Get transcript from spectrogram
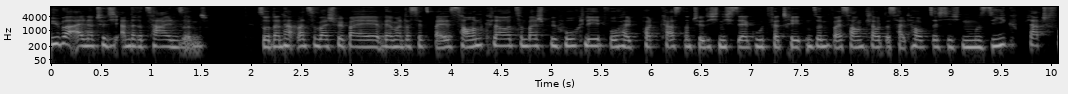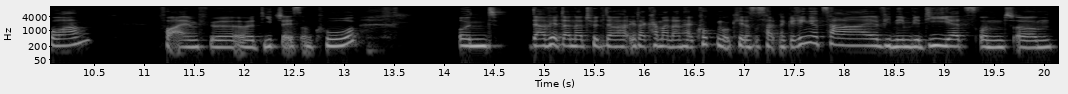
überall natürlich andere Zahlen sind. So, dann hat man zum Beispiel bei, wenn man das jetzt bei Soundcloud zum Beispiel hochlädt, wo halt Podcasts natürlich nicht sehr gut vertreten sind, weil Soundcloud ist halt hauptsächlich eine Musikplattform, vor allem für äh, DJs und Co. Und da wird dann natürlich, da, da kann man dann halt gucken, okay, das ist halt eine geringe Zahl, wie nehmen wir die jetzt und ähm,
